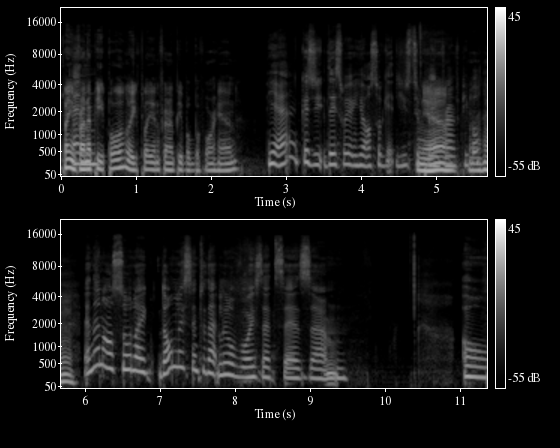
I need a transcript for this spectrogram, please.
play in front of people, like play in front of people beforehand. Yeah, because this way you also get used to playing in front of people. mhm. And then also, like, don't listen to that little voice that says, um, "Oh,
